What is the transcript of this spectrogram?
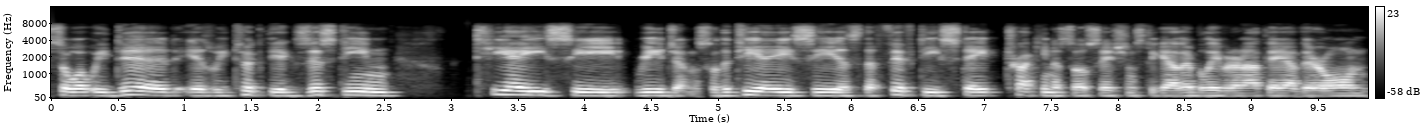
So what we did is we took the existing TAEC regions. So the TAEC is the 50 state trucking associations together. Believe it or not, they have their own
